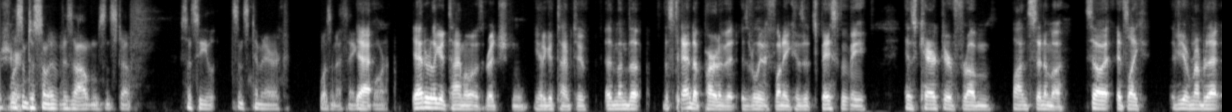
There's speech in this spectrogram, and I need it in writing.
sure. listened to some of his albums and stuff since he since Tim and Eric wasn't a thing Yeah. anymore. Yeah, I had a really good time with Rich, and he had a good time too. And then the the stand up part of it is really funny because it's basically his character from On Cinema. So it's like if you remember that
